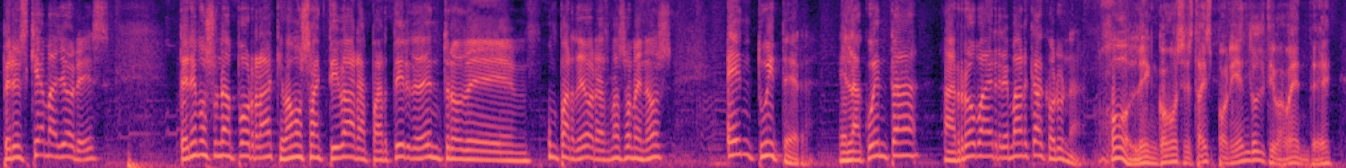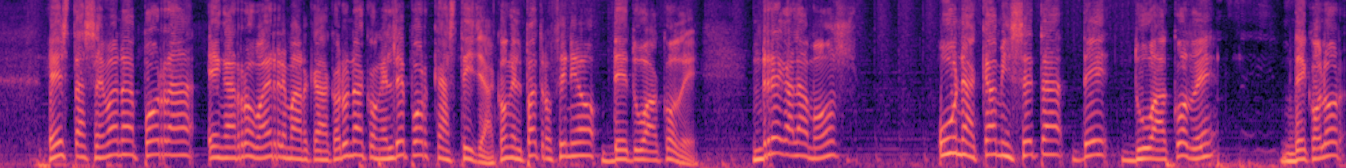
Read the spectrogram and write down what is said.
Pero es que a mayores tenemos una porra que vamos a activar a partir de dentro de un par de horas más o menos en Twitter, en la cuenta arroba rmarca coruna. Jolín, cómo se estáis poniendo últimamente, ¿eh? Esta semana porra en arroba rmarca coruna con el Depor Castilla, con el patrocinio de Duacode. Regalamos una camiseta de Duacode de color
